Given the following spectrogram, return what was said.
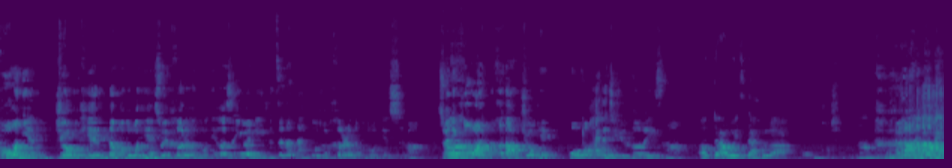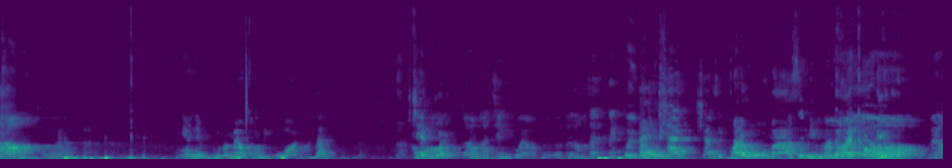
过年九天那么多天，所以喝了很多天，而是因为你是真的难过，所以喝了那么多天，是吗？所以你喝完喝到九天过后还在继续喝的意思吗？哦，对啊，我一直在喝啊，哦，好羡慕。那他们都没找我喝，因为你你们没有空理我、啊，你们在见鬼。哦对，我们在见鬼哦，对对对，我们在被鬼哎、蹂躏。现在现在是怪我吗？是你们都没空理我。没有，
